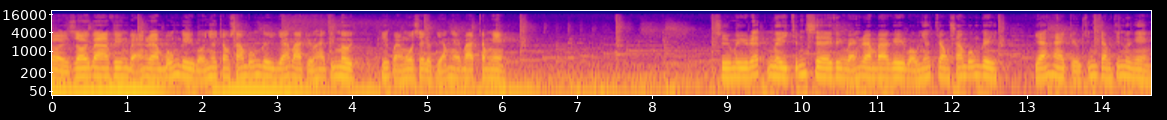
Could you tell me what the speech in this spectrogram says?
Rồi Zoi 3 phiên bản RAM 4GB bộ nhớ trong 64GB giá 3 triệu 290 các bạn mua sẽ được giảm ngay 300 ngàn. Xiaomi Redmi 9C phiên bản RAM 3GB bộ nhớ trong 64GB giá 2 triệu 990 ngàn.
